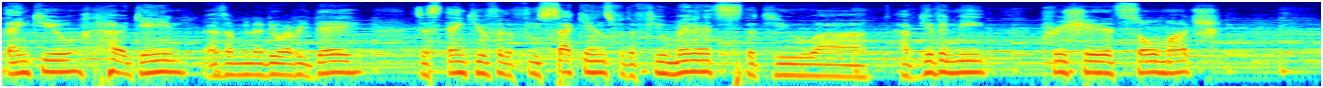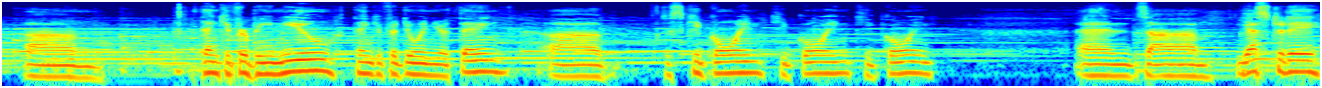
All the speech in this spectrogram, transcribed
thank you again, as I'm gonna do every day. Just thank you for the few seconds, for the few minutes that you uh, have given me. Appreciate it so much. Um, thank you for being you. Thank you for doing your thing. Uh, just keep going, keep going, keep going. And um, yesterday,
